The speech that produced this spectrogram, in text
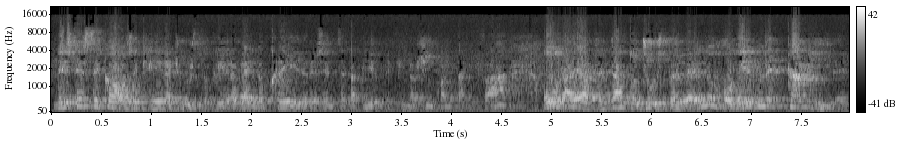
Le stesse cose che era giusto, che era bello credere senza capirle fino a 50 anni fa, ora è altrettanto giusto e bello volerle capire.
